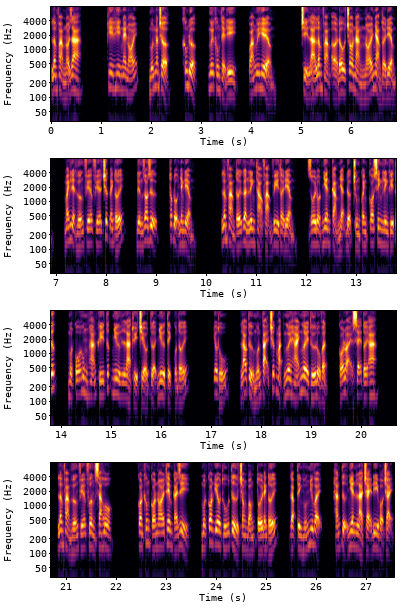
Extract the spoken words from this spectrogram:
Lâm phạm nói ra. Hi hi nghe nói, muốn ngăn trở, không được, ngươi không thể đi, quá nguy hiểm. Chỉ là lâm phạm ở đâu cho nàng nói nhảm thời điểm, mãnh liệt hướng phía phía trước đánh tới, đừng do dự, tốc độ nhanh điểm. Lâm phạm tới gần linh thảo phạm vi thời điểm, rồi đột nhiên cảm nhận được chung quanh co sinh linh khí tức, một cỗ hung hãn khí tức như là thủy triều tựa như tịch cuốn tới. Yêu thú lao tử muốn tại trước mặt ngươi hái ngươi thứ đồ vật, có loại sẽ tới a. Lâm phạm hướng phía phương xa hô. Còn không có nói thêm cái gì, một con yêu thú từ trong bóng tối đánh tới gặp tình huống như vậy, hắn tự nhiên là chạy đi bỏ chạy,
